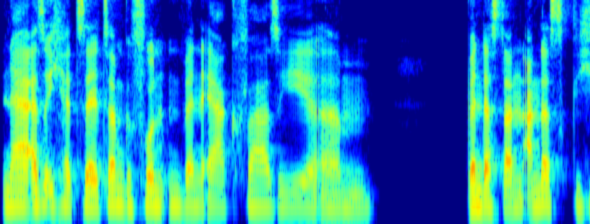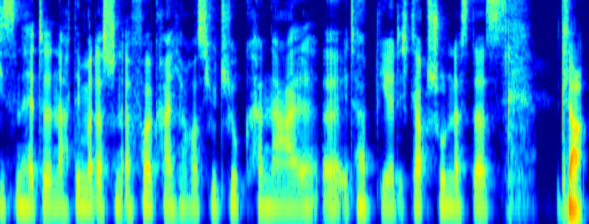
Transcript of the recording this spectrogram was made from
Na, also ich hätte es seltsam gefunden, wenn er quasi, ähm, wenn das dann anders gehießen hätte, nachdem er das schon erfolgreich auch aus YouTube-Kanal äh, etabliert. Ich glaube schon, dass das Klar,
